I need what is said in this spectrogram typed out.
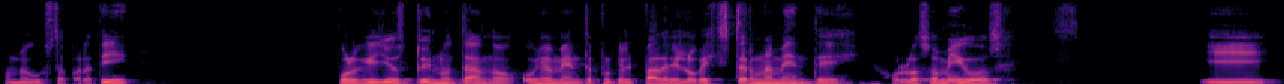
no me gusta para ti. Porque yo estoy notando, obviamente, porque el padre lo ve externamente, o los amigos, y,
